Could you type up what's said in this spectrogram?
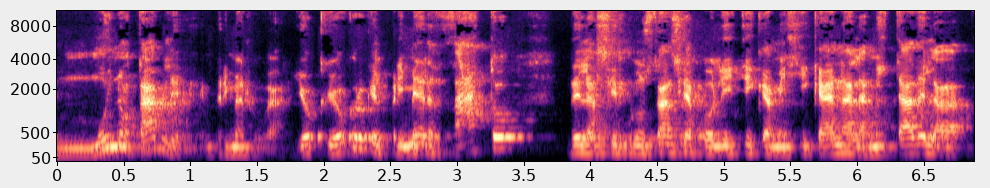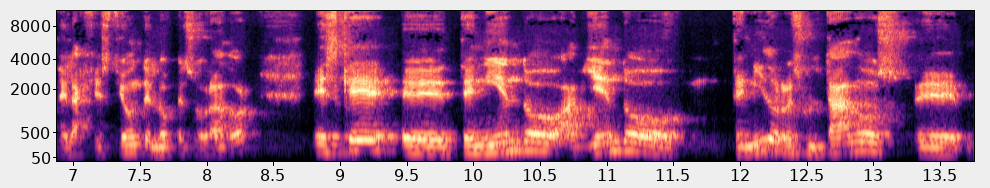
muy notable, en primer lugar. Yo, yo creo que el primer dato de la circunstancia política mexicana, la mitad de la, de la gestión de López Obrador, es que eh, teniendo, habiendo tenido resultados eh,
